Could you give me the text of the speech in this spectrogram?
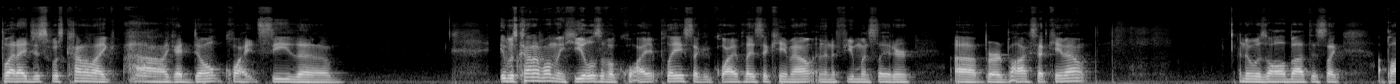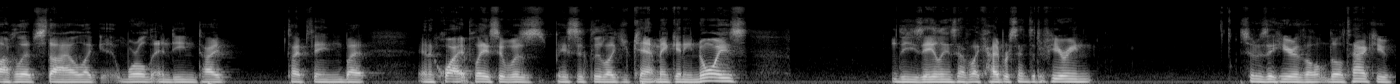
but I just was kind of like ah, like I don't quite see the. It was kind of on the heels of a Quiet Place, like a Quiet Place that came out, and then a few months later, uh, Bird Box that came out, and it was all about this like apocalypse style, like world ending type type thing. But in a Quiet Place, it was basically like you can't make any noise these aliens have like hypersensitive hearing. As soon as they hear, they'll they'll attack you.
